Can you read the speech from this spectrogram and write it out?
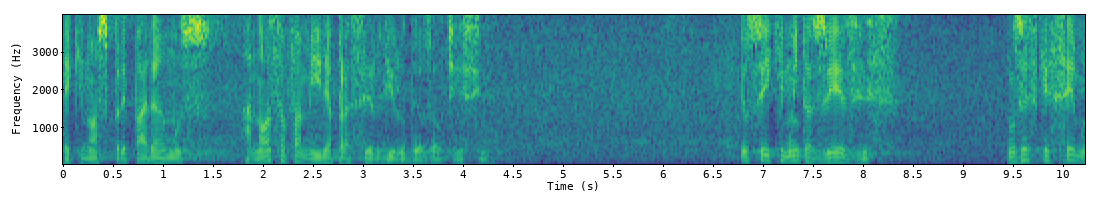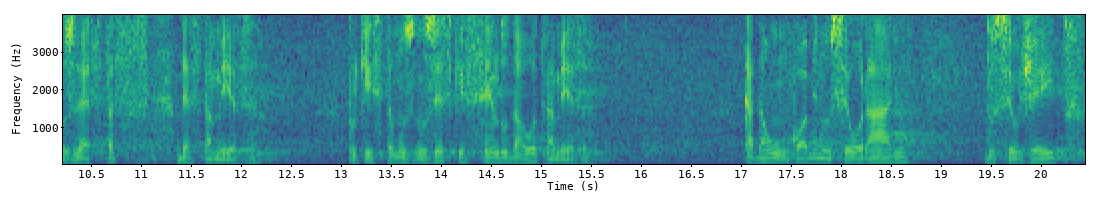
é que nós preparamos a nossa família para servir o Deus Altíssimo. Eu sei que muitas vezes nos esquecemos destas, desta mesa, porque estamos nos esquecendo da outra mesa. Cada um come no seu horário, do seu jeito,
